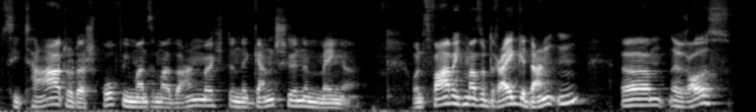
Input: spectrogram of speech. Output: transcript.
Zitat oder Spruch, wie man es immer sagen möchte, eine ganz schöne Menge. Und zwar habe ich mal so drei Gedanken, ähm, raus,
